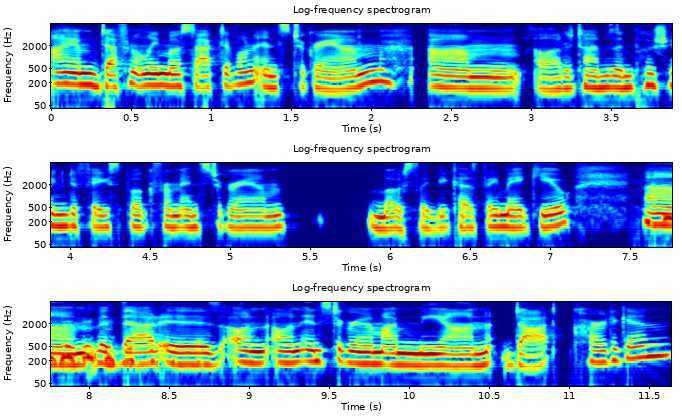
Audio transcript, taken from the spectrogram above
I am definitely most active on Instagram. Um, a lot of times I'm pushing to Facebook from Instagram mostly because they make you. Um, but that is on, on Instagram, I'm neon.cardigan.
